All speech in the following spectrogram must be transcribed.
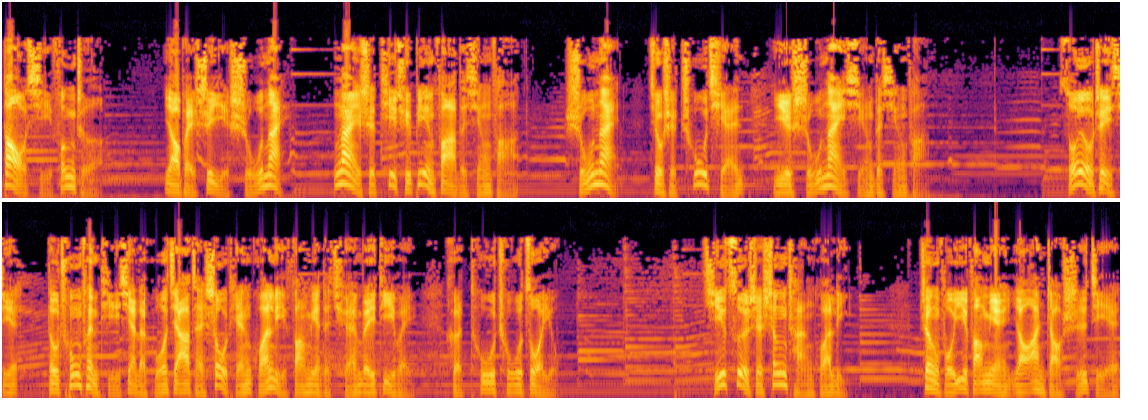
盗喜风者，要被施以赎奈。奈是剃去鬓发的刑罚，赎奈就是出钱以赎奈刑的刑罚。所有这些。都充分体现了国家在授田管理方面的权威地位和突出作用。其次是生产管理，政府一方面要按照时节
